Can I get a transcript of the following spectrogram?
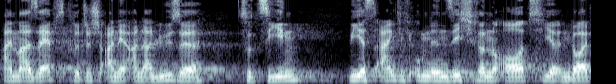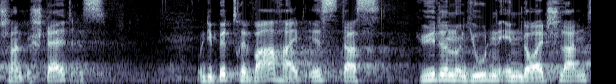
einmal selbstkritisch eine Analyse zu ziehen, wie es eigentlich um den sicheren Ort hier in Deutschland bestellt ist. Und die bittere Wahrheit ist, dass Jüdinnen und Juden in Deutschland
